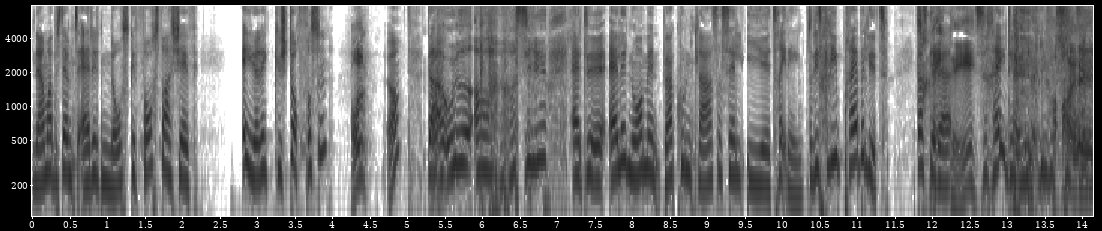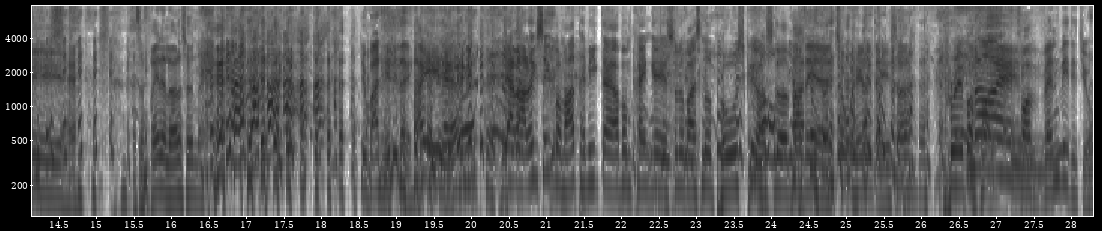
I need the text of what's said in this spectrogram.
Nærmere bestemt er det den norske forsvarschef Erik Kristoffersen, Hold. ja, der er ude og, og sige, at øh, alle nordmænd bør kunne klare sig selv i øh, tre dage. Så de skal lige preppe lidt. Der skal Tre være dage? Tre dage, lige præcis. Altså fredag, lørdag og søndag. Det er jo bare en helligdag. Ej, der er panik. Ja, men har du ikke set, hvor meget panik der er op omkring øh, sådan noget, bare sådan noget påske og sådan noget, bare det er to helligdage, så prepper Nej. for, for vanvittigt jo.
